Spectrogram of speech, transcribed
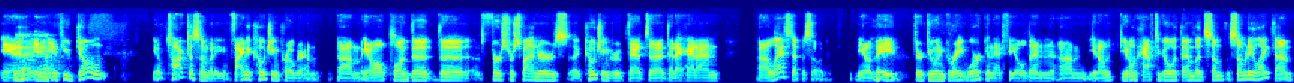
and yeah. if, you don't you know talk to somebody find a coaching program. Um, you know I'll plug the the first responders uh, coaching group that uh, that I had on uh, last episode. You know they mm-hmm. they're doing great work in that field and um, you know you don't have to go with them but some somebody like them.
